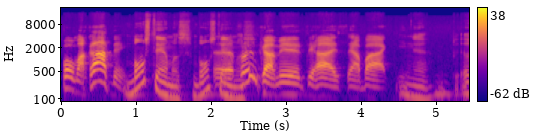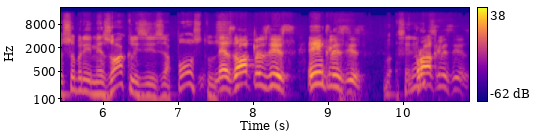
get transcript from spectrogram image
Paul McCartney? Bons temas, bons é, temas. Francamente, Raíssen Abac. É. Sobre mesóclises, apostos? Mesóclises, ínclises, próclises,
